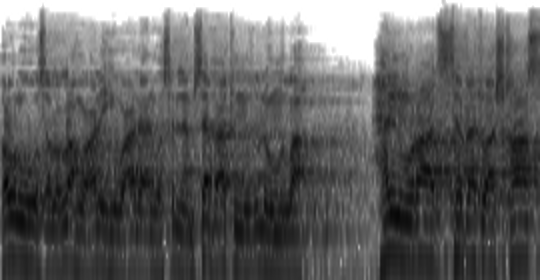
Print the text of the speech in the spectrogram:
قوله صلى الله عليه وعلى آله وسلم سبعة يظلهم الله. هل المراد سبعة أشخاص؟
